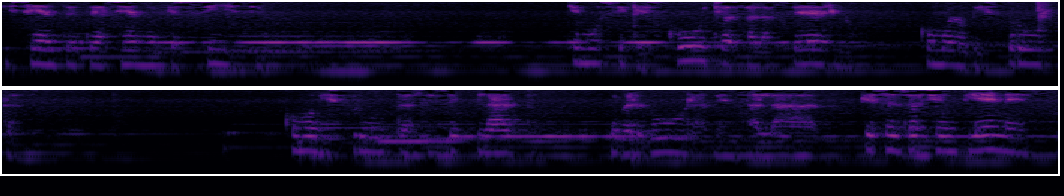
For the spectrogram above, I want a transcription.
Y siéntete haciendo ejercicio. ¿Qué música escuchas al hacerlo? ¿Cómo lo disfrutas? ¿Cómo disfrutas ese plato de verdura, de ensalada? ¿Qué sensación tienes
